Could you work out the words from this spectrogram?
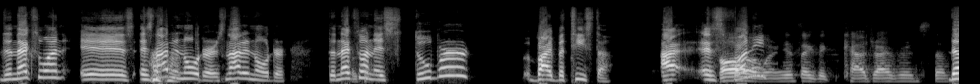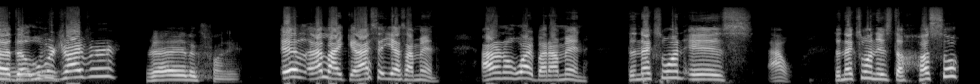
The next one is it's not in order. It's not in order. The next Okay. one is Stuber by Batista. I it's oh, funny. It's like the cab driver and stuff. The the yeah, Uber driver. Yeah, it looks funny. It, I like it. I say yes, I'm in. I don't know why, but I'm in. The next one is ow. the next one is The Hustle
